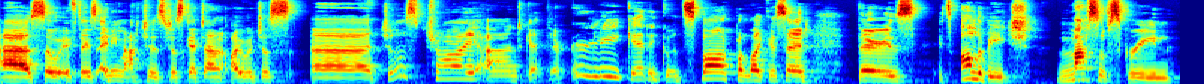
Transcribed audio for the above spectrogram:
Uh, so if there's any matches, just get down. I would just uh, just try and get there early, get a good spot. But like I said, there's it's on the beach, massive screen.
